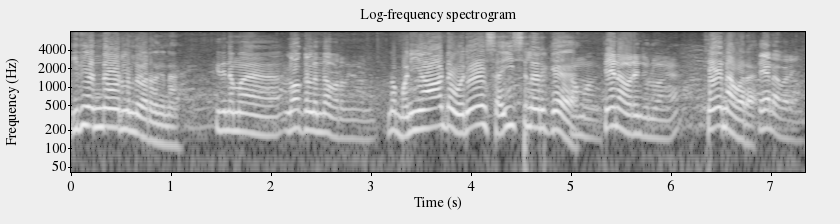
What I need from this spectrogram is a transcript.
இது எந்த ஊர்லேருந்து வருதுங்கண்ணா இது நம்ம லோக்கல்ல இருந்தா வருதுங்க நல்லா. இன்னும் மணியாட்ட ஒரே சைஸில் இருக்க ஆமாங்க தேன் அவரைன்னு சொல்லுவாங்க. தேன் அவரை. தேன் அவரைங்க.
